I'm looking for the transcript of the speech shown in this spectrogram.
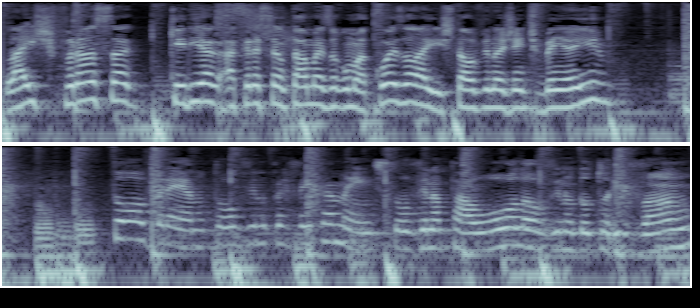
Laís França, queria acrescentar mais alguma coisa, Laís? Está ouvindo a gente bem aí? Tô, Breno, tô ouvindo perfeitamente. Tô ouvindo a Paola, ouvindo o Dr. Ivan.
